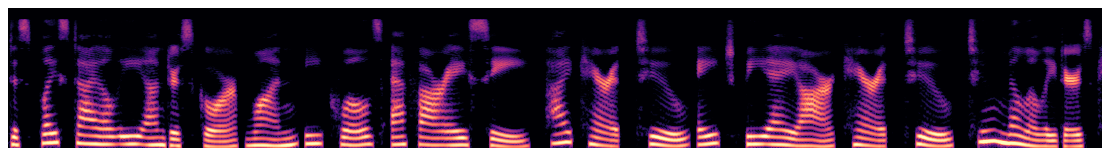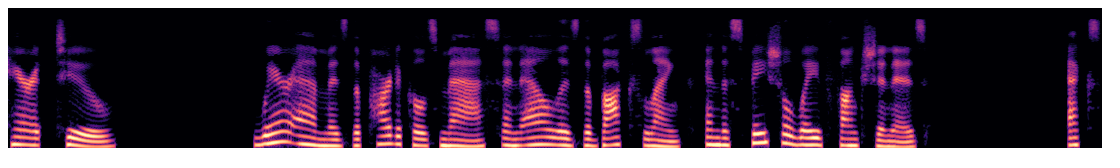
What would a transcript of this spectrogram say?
display style e underscore one equals frac pi caret two hbar caret two two milliliters caret two. Where m is the particle's mass and l is the box length, and the spatial wave function is x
